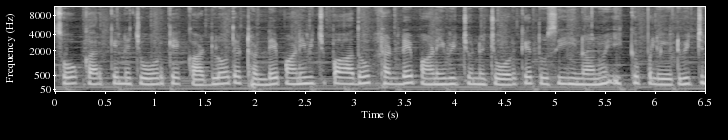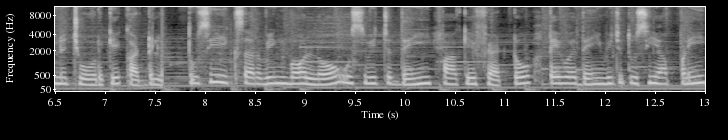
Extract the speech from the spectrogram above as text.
ਸੋਕ ਕਰਕੇ ਨਿਚੋੜ ਕੇ ਕੱਢ ਲਓ ਤੇ ਠੰਡੇ ਪਾਣੀ ਵਿੱਚ ਪਾ ਦਿਓ। ਠੰਡੇ ਪਾਣੀ ਵਿੱਚੋਂ ਨਿਚੋੜ ਕੇ ਤੁਸੀਂ ਇਹਨਾਂ ਨੂੰ ਇੱਕ ਪਲੇਟ ਵਿੱਚ ਨਿਚੋੜ ਕੇ ਕੱਢ ਲਓ। ਤੁਸੀਂ ਇੱਕ ਸਰਵਿੰਗ ਬਾਉਲ ਲਓ, ਉਸ ਵਿੱਚ ਦਹੀਂ ਪਾ ਕੇ ਫੈਟੋ ਤੇ ਹੋਏ ਦਹੀਂ ਵਿੱਚ ਤੁਸੀਂ ਆਪਣੀ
